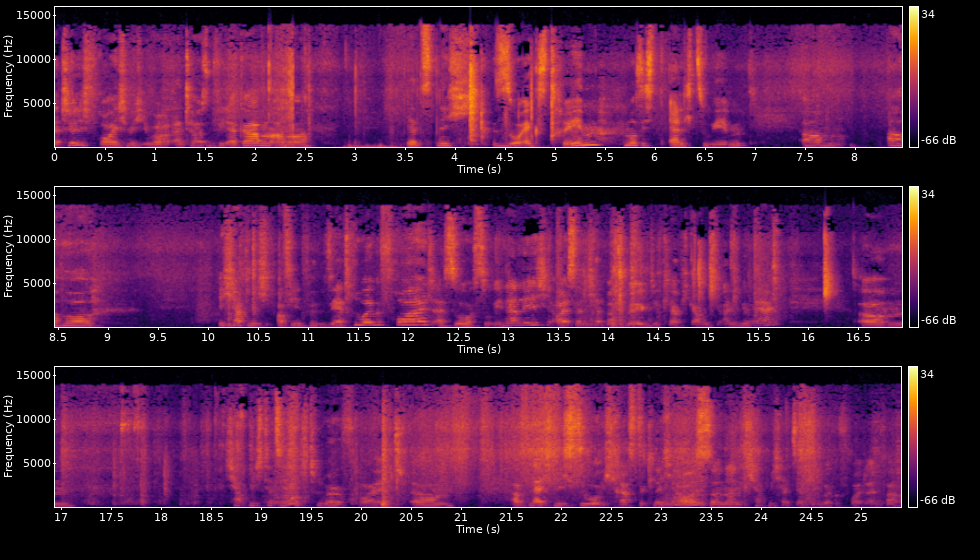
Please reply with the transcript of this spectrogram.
Natürlich freue ich mich über 1000 Wiedergaben, aber jetzt nicht so extrem, muss ich ehrlich zugeben. Ähm, aber ich habe mich auf jeden Fall sehr drüber gefreut, also so innerlich. Äußerlich hat man es mir irgendwie, glaube ich, gar nicht angemerkt. Ähm, ich habe mich tatsächlich drüber gefreut. Ähm, aber vielleicht nicht so, ich raste gleich aus, sondern ich habe mich halt sehr drüber gefreut einfach.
